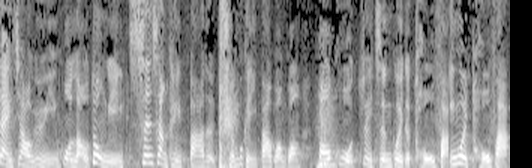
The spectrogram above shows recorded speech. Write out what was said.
在教育营或劳动营，身上可以扒的全部给你扒光光，包括最珍贵的头发，因为头发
